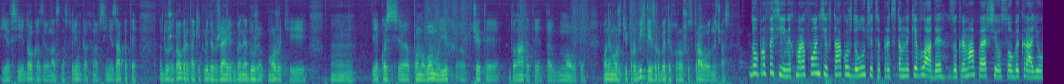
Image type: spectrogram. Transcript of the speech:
є всі докази у нас на сторінках, на офіційні запити. Дуже добре, так як люди вже якби не дуже можуть і якось е, по-новому їх вчити, донатити, так би мовити. Вони можуть і пробігти, і зробити хорошу справу одночасно. До професійних марафонців також долучаться представники влади, зокрема перші особи краю.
